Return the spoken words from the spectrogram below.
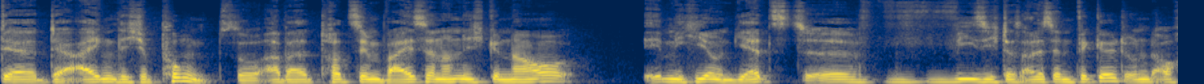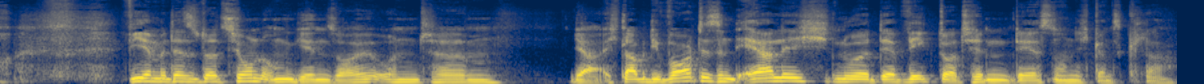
der, der eigentliche Punkt. So, aber trotzdem weiß er noch nicht genau, eben hier und jetzt, äh, wie sich das alles entwickelt und auch wie er mit der Situation umgehen soll. Und ähm, ja, ich glaube, die Worte sind ehrlich, nur der Weg dorthin, der ist noch nicht ganz klar.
